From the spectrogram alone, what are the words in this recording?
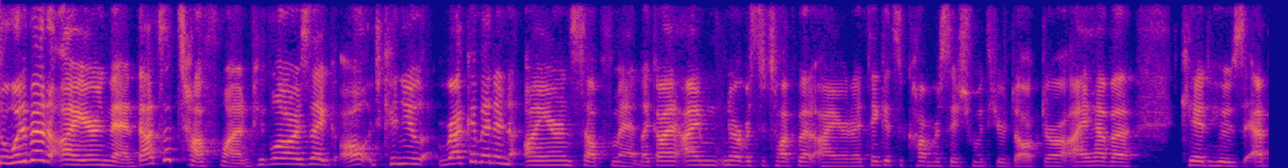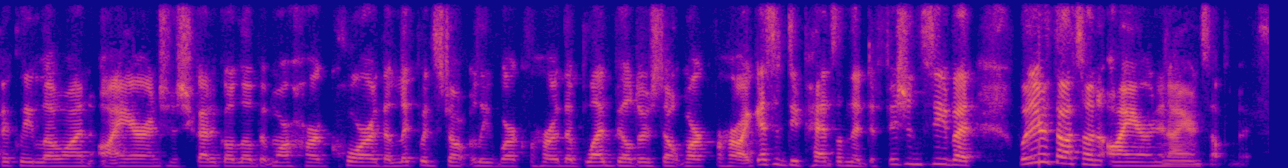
So what about iron then? That's a tough one. People are always like, "Oh, can you recommend an iron supplement?" Like I, am nervous to talk about iron. I think it's a conversation with your doctor. I have a kid who's epically low on iron, so she got to go a little bit more hardcore. The liquids don't really work for her. The blood builders don't work for her. I guess it depends on the deficiency. But what are your thoughts on iron and iron supplements?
